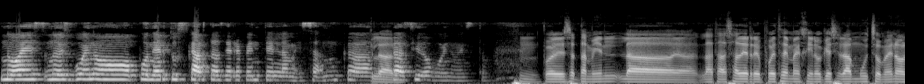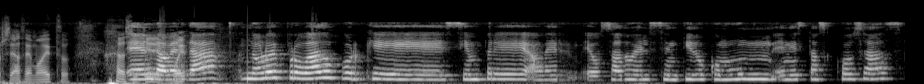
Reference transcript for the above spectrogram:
no es, no es bueno poner tus cartas de repente en la mesa, nunca, Claro. nunca ha sido bueno esto. Hmm, Pues también la, la tasa de respuesta imagino que será mucho menor si hacemos esto. Así Eh, que, la muy- verdad, no lo he probado porque siempre, a ver, he usado el sentido común en estas cosas,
